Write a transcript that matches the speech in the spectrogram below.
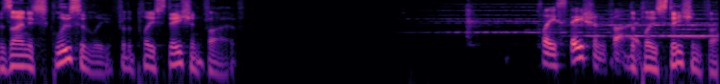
Designed exclusively for the PlayStation 5. PlayStation 5. The PlayStation 5.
